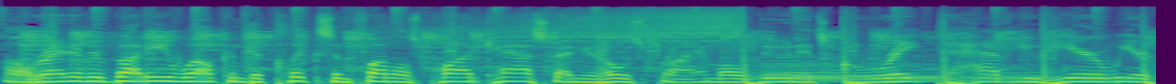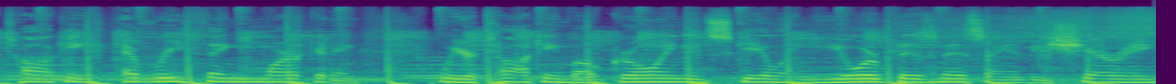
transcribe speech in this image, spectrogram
All right, everybody, welcome to Clicks and Funnels Podcast. I'm your host, Brian Muldoon. It's great to have you here. We are talking everything marketing. We are talking about growing and scaling your business. I'm going to be sharing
